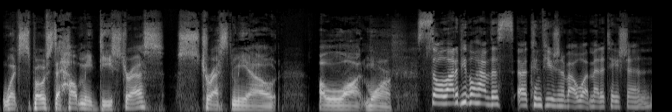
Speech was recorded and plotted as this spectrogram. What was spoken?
what's supposed to help me de-stress, stressed me out a lot more. So a lot of people have this uh, confusion about what meditation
